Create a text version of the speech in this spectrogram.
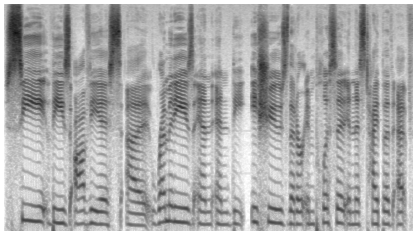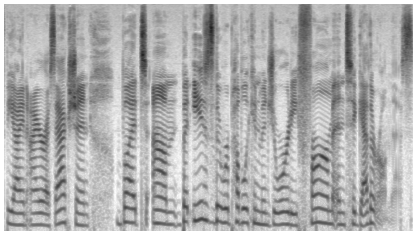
see these obvious uh, remedies and, and the issues that are implicit in this type of FBI and IRS action. But um, but is the Republican majority firm and together on this?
